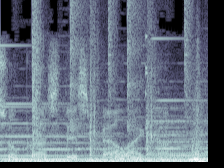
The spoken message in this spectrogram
Also press this bell icon.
